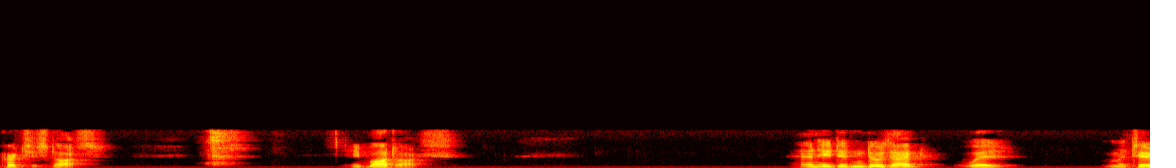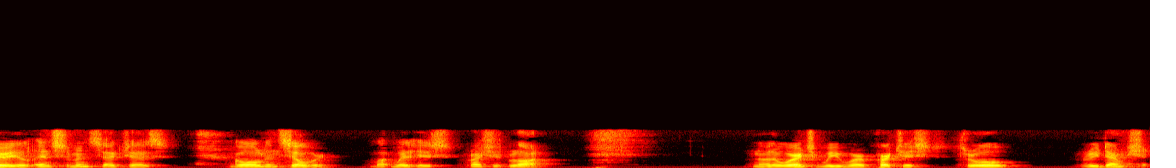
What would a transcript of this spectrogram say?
purchased us. He bought us. And he didn't do that with material instruments such as gold and silver, but with his precious blood. In other words, we were purchased through redemption,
